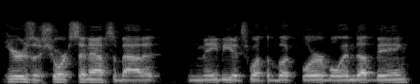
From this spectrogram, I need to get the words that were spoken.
Here's a short synapse about it. Maybe it's what the book blurb will end up being."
